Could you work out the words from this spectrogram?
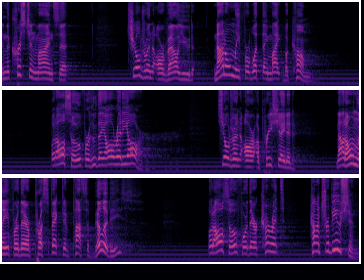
In the Christian mindset, Children are valued not only for what they might become, but also for who they already are. Children are appreciated not only for their prospective possibilities, but also for their current contributions.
